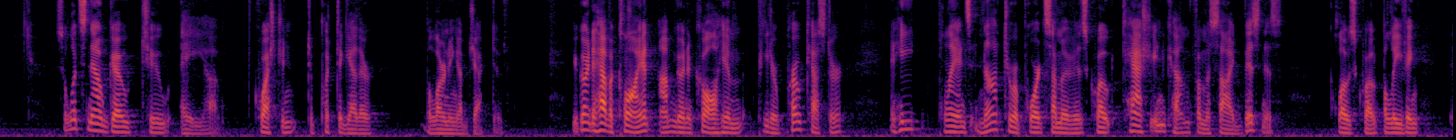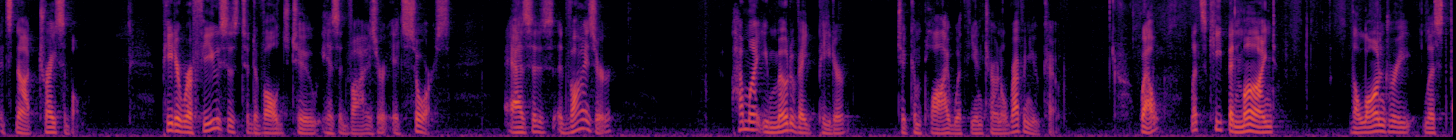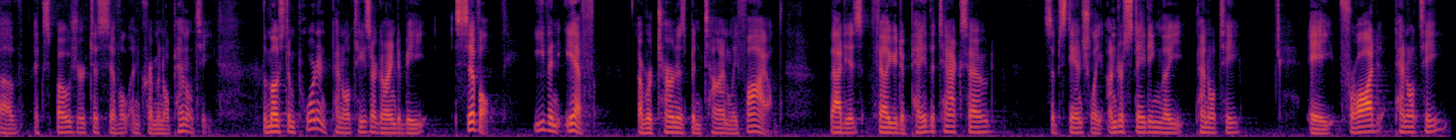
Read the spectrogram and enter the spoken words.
So let's now go to a uh, question to put together the learning objective. You're going to have a client, I'm going to call him Peter Protester, and he plans not to report some of his, quote, cash income from a side business, close quote, believing it's not traceable. Peter refuses to divulge to his advisor its source. As his advisor, how might you motivate Peter to comply with the Internal Revenue Code? Well, let's keep in mind the laundry list of exposure to civil and criminal penalty. The most important penalties are going to be civil, even if a return has been timely filed. That is, failure to pay the tax owed, substantially understating the penalty, a fraud penalty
